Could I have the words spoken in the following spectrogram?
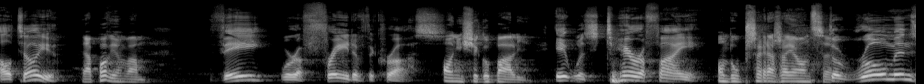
I'll tell you, Ja powiem wam. they were afraid of the cross. Oni się go bali. It was terrifying. On był przerażający. The Romans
